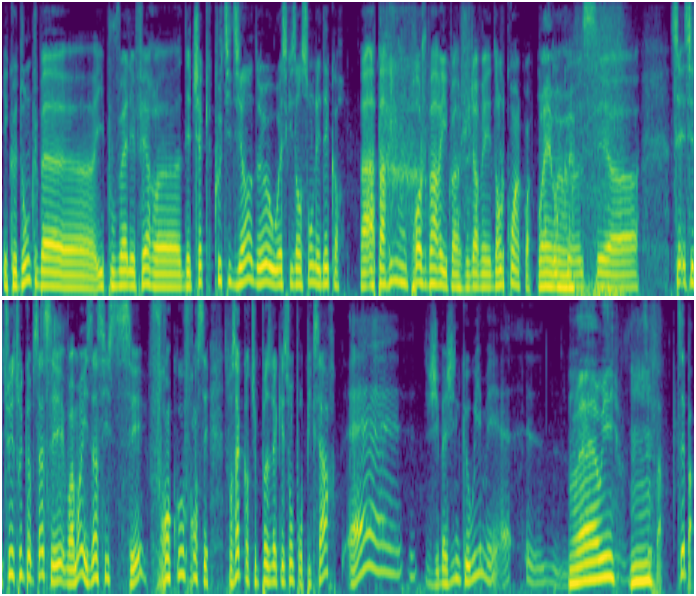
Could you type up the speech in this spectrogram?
et que donc bah, euh, ils pouvaient aller faire des checks quotidiens de où est-ce qu'ils en sont les décors. À à Paris ou proche Paris, quoi. Je veux dire, mais dans le coin, quoi. Ouais, Donc ouais, ouais. c'est c'est tous les trucs comme ça, c'est vraiment ils insistent, c'est franco-français. C'est pour ça que quand tu me poses la question pour Pixar, eh, j'imagine que oui, mais euh, Ouais, oui. Hmm. c'est pas, c'est pas.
